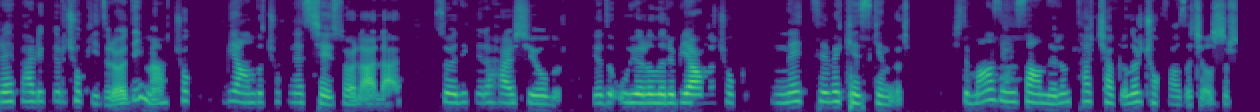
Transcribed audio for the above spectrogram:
rehberlikleri çok iyidir öyle değil mi? Çok bir anda çok net şey söylerler. Söyledikleri her şey olur. Ya da uyarıları bir anda çok nettir ve keskindir. İşte bazı insanların taç çakraları çok fazla çalışır.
